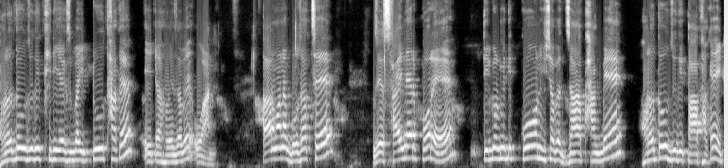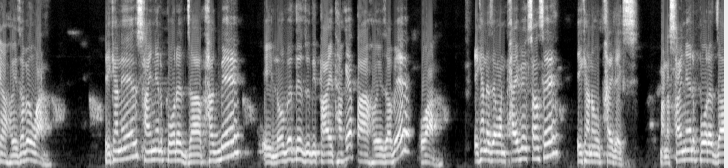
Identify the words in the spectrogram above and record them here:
হরতেও যদি থ্রি এক্স বাই টু থাকে, এটা হয়ে যাবে ওয়ান তার মানে বোঝাচ্ছে যে সাইনের পরে ত্রিকোণমিতিক কোণ হিসাবে যা থাকবে হরতেও যদি তা থাকে, এটা হয়ে যাবে ওয়ান এখানে সাইনের পরে যা থাকবে, এই লবেতে যদি তাই থাকে, তা হয়ে যাবে ওয়ান এখানে যেমন ফাইভ এক্স আছে, এখানেও ফাইভ এক্স মানে সাইনের পরে যা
